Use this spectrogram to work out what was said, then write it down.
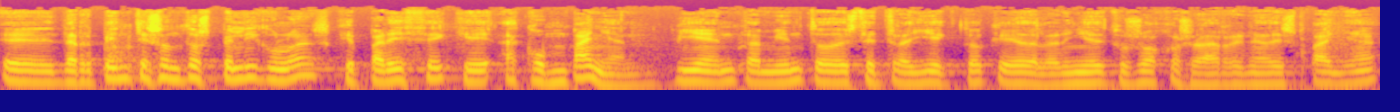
Eh, de repente son dos películas que parece que acompañan bien también todo este trayecto que de La Niña de tus Ojos a La Reina de España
